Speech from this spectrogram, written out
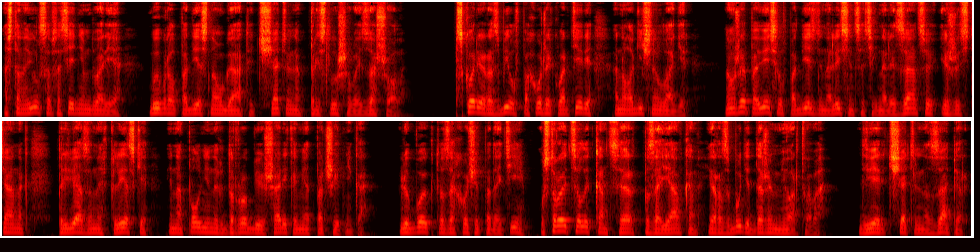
Остановился в соседнем дворе, выбрал подъезд наугад и, тщательно прислушиваясь, зашел. Вскоре разбил в похожей квартире аналогичный лагерь, но уже повесил в подъезде на лестнице сигнализацию из жестянок, привязанных к леске и наполненных дробью и шариками от подшипника. Любой, кто захочет подойти, устроит целый концерт по заявкам и разбудит даже мертвого. Дверь тщательно запер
